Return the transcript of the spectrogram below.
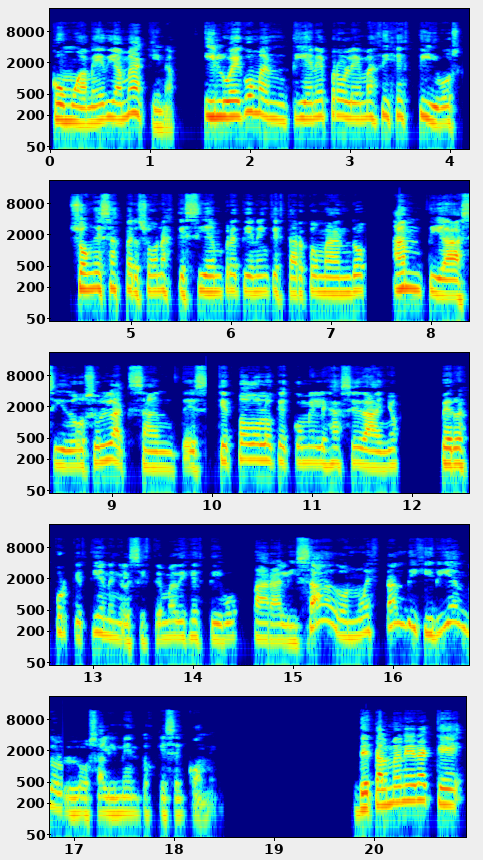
como a media máquina y luego mantiene problemas digestivos. Son esas personas que siempre tienen que estar tomando antiácidos, laxantes, que todo lo que comen les hace daño, pero es porque tienen el sistema digestivo paralizado, no están digiriendo los alimentos que se comen. De tal manera que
